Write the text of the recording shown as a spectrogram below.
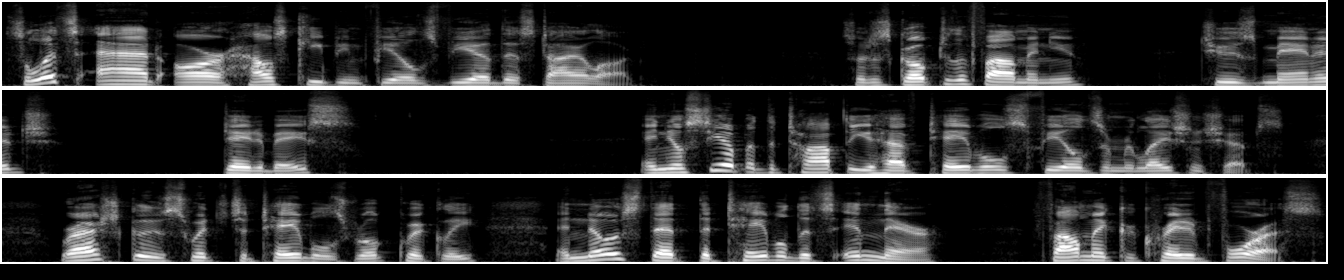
So let's add our housekeeping fields via this dialog. So just go up to the File menu, choose Manage Database, and you'll see up at the top that you have tables, fields, and relationships. We're actually going to switch to tables real quickly, and notice that the table that's in there, FileMaker created for us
